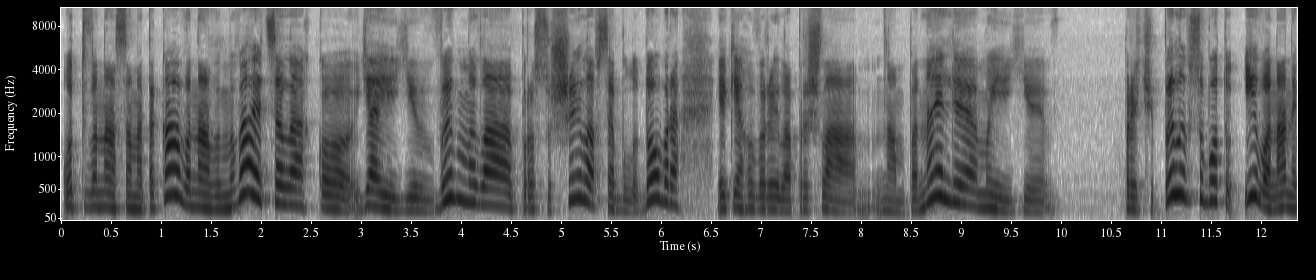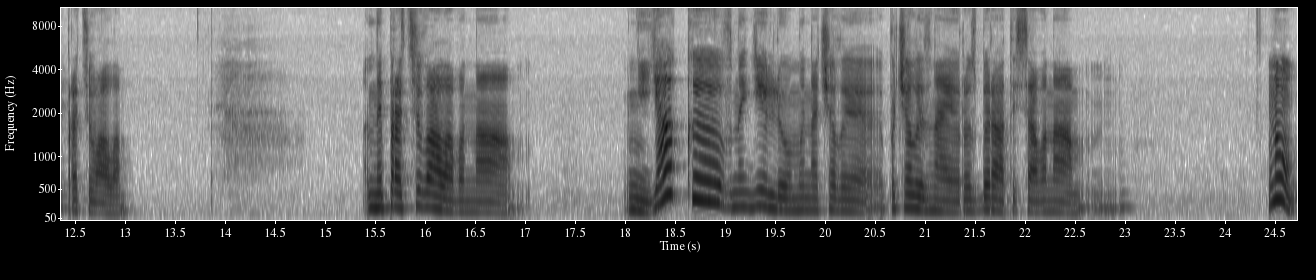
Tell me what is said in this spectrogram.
От вона саме така, вона вимивається легко. Я її вимила, просушила, все було добре. Як я говорила, прийшла нам панель, ми її причепили в суботу, і вона не працювала. Не працювала вона ніяк. В неділю ми почали, почали з нею розбиратися. Вона ну,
